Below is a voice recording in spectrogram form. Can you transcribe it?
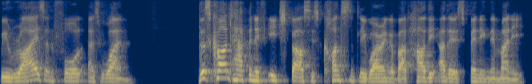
We rise and fall as one. This can't happen if each spouse is constantly worrying about how the other is spending their money.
